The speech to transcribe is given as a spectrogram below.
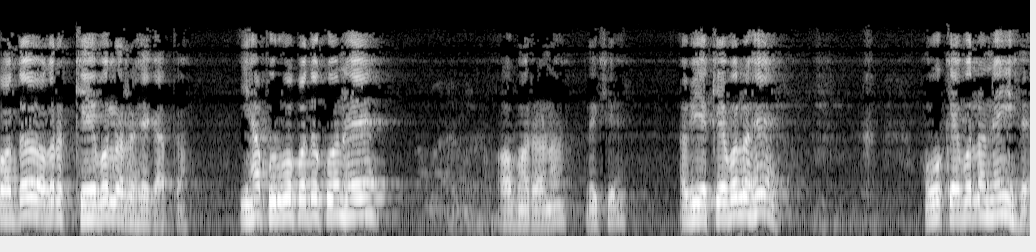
पद अगर केवल रहेगा तो। यहाँ पूर्व पद कौन है? अमरण देखिए। अभी ये केवल है, वो केवल नहीं है।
